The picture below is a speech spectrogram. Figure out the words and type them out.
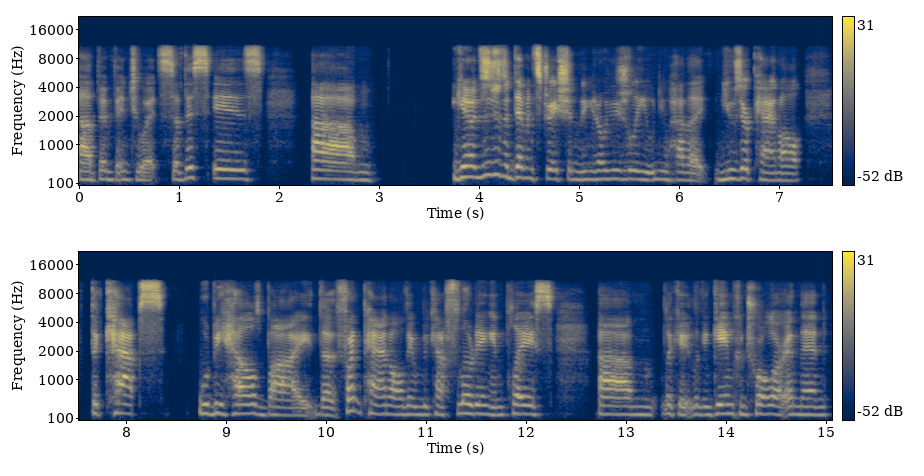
uh, bump into it. So this is, um, you know, this is just a demonstration. You know, usually when you have a user panel, the caps would be held by the front panel. They would be kind of floating in place, um, like a like a game controller, and then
